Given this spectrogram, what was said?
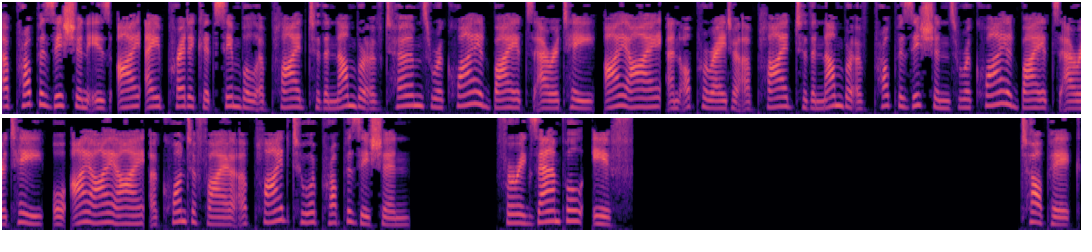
A proposition is I a predicate symbol applied to the number of terms required by its arity, II an operator applied to the number of propositions required by its arity, or a quantifier applied to a proposition. For example, if topic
